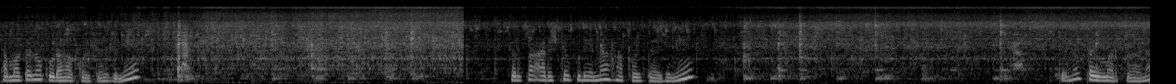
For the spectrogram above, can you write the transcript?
ಟೊಮೊಟೊನೂ ಕೂಡ ಹಾಕ್ಕೊಳ್ತಾ ಇದ್ದೀನಿ. ಸ್ವಲ್ಪ ಅರಿಶಿನ ಪುಡಿಯನ್ನು ಹಾಕ್ಕೊಳ್ತಾ ಇದ್ದೀನಿ. ಇದನ್ನು ಫ್ರೈ ಮಾಡ್ಕೊಳ್ಳೋಣ.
